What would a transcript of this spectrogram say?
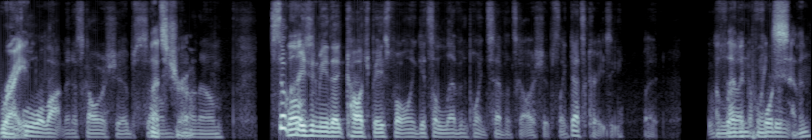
a right. full allotment of scholarships. so That's i true. don't know still Well- crazy to me that college baseball only gets 11.7 scholarships like that's crazy but for, like, a Eleven 40 point seven.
